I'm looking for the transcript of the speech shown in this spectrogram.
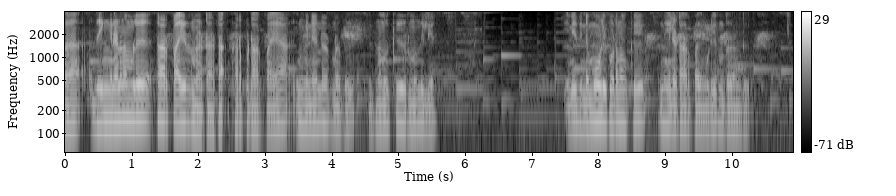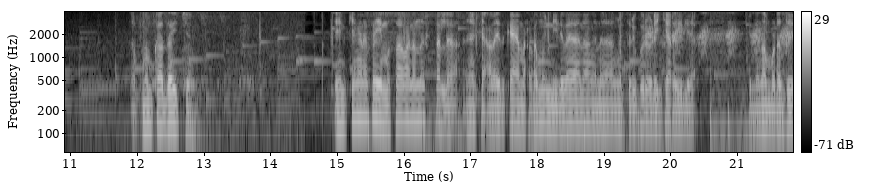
അപ്പോൾ ഇതെങ്ങനെയാണ് നമ്മൾ ടാർപ്പായ ഇടുന്നത് കേട്ടോ കറുപ്പ ടാർപ്പായ ഇങ്ങനെയാണ് ഇടുന്നത് ഇത് നമ്മൾ കീറണമെന്നില്ല ഇനി ഇതിന്റെ മുകളിൽ കൂടെ നമുക്ക് നീല ടാർപ്പായും കൂടി ഇടേണ്ടതുണ്ട്. അപ്പം നമുക്ക് അത് അയക്കാം. എനിക്കങ്ങനെ ഫേമസ് ആവാനൊന്നും ഇഷ്ടമല്ല അതായത് ക്യാമറയുടെ മുന്നിൽ വരാനോ അങ്ങനെ അങ്ങനത്തെ ഒരു പരിപാടി എനിക്ക് അറിയില്ല പിന്നെ നമ്മുടെ അത്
